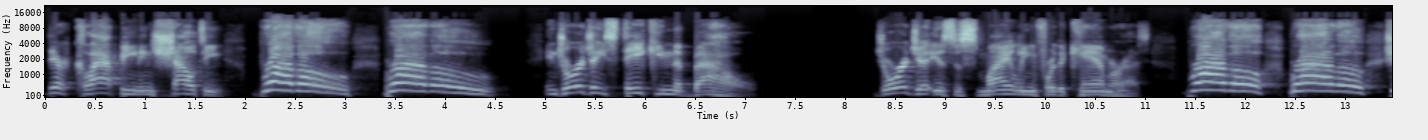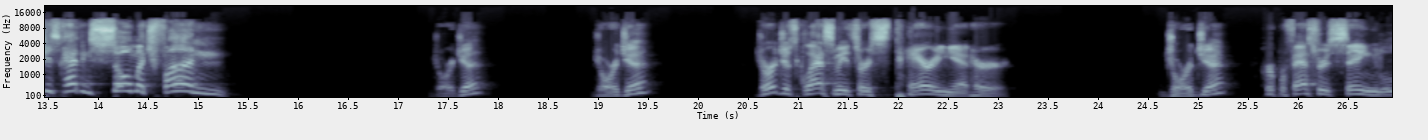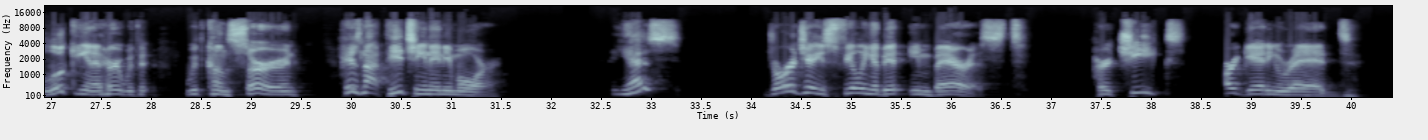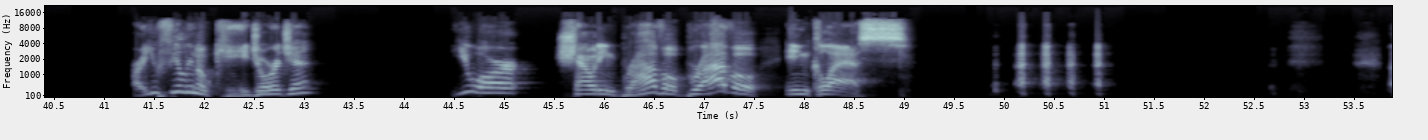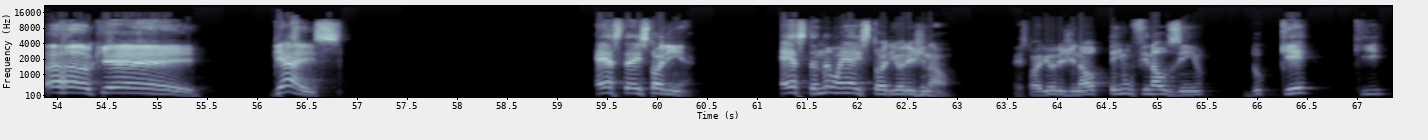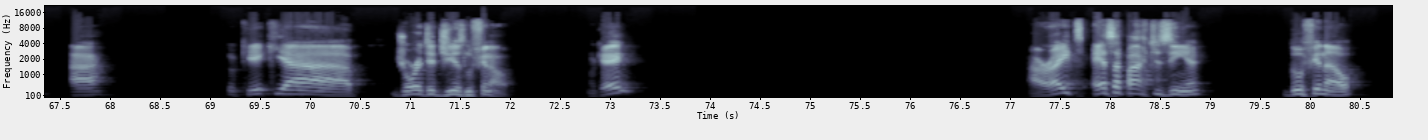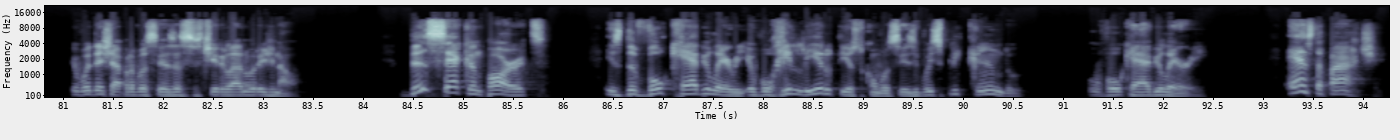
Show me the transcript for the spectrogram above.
They're clapping and shouting, Bravo! Bravo! And Georgia is taking the bow. Georgia is smiling for the cameras. Bravo! Bravo! She's having so much fun. Georgia? Georgia? Georgia's classmates are staring at her. Georgia? Her professor is saying, looking at her with, with concern, He's not teaching anymore. Yes, Georgia is feeling a bit embarrassed. Her cheeks are getting red. Are you feeling okay, Georgia? You are shouting bravo, bravo in class. okay. Guys, Esta é a historinha. Esta não é a historinha original. A historinha original tem um finalzinho do que que a do que que a Georgia diz no final. OK? Alright? Essa partezinha do final eu vou deixar para vocês assistirem lá no original. The second part is the vocabulary. Eu vou reler o texto com vocês e vou explicando o vocabulary. Esta parte,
